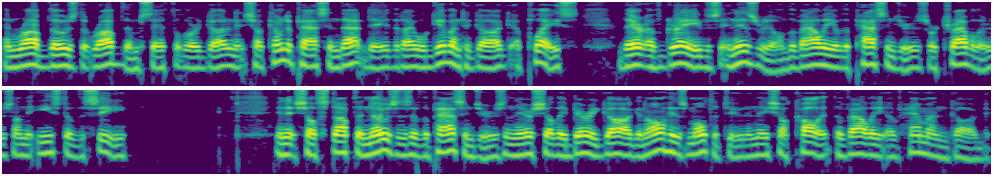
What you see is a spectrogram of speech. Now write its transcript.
and rob those that robbed them, saith the Lord God. And it shall come to pass in that day that I will give unto Gog a place there of graves in Israel, the valley of the passengers or travelers on the east of the sea and it shall stop the noses of the passengers, and there shall they bury Gog and all his multitude, and they shall call it the valley of Hamon-Gog.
